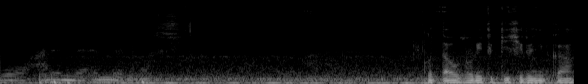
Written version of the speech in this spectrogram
뭐 안 했네 했네 뭐 씨. 그따구 소리 듣기 싫으니까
